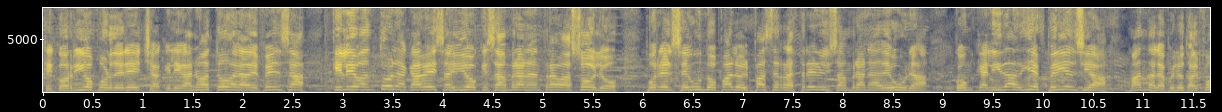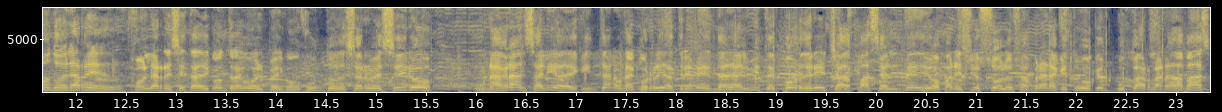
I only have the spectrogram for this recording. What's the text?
que corrió por derecha, que le ganó a toda la defensa, que levantó la cabeza y vio que Zambrana entraba solo por el segundo palo, el pase rastrero y Zambrana de una. Con calidad y experiencia, manda la pelota al fondo de la red. Con la receta de contragolpe, el conjunto de cervecero. Una gran salida de Quintana, una corrida tremenda de Albite por derecha, pase al medio, apareció solo Zambrana que tuvo que empujarla, nada más.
